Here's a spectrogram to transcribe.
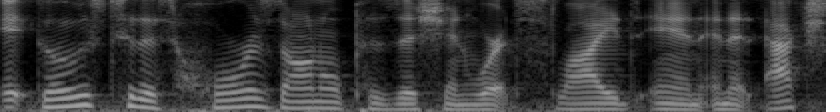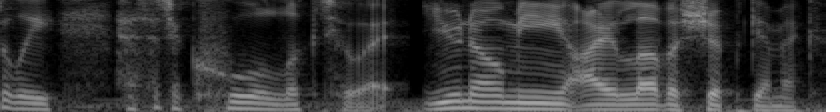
it goes to this horizontal position where it slides in and it actually has such a cool look to it. You know me, I love a ship gimmick.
